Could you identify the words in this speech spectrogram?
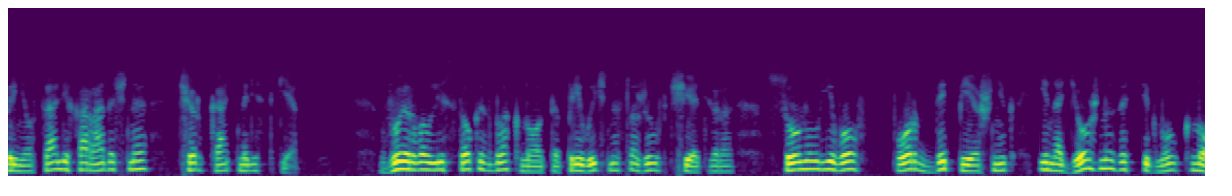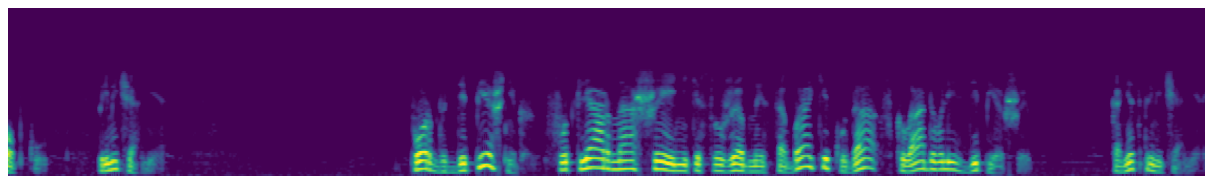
принялся лихорадочно черкать на листке. Вырвал листок из блокнота, привычно сложил в четверо, сунул его в порт-депешник и надежно застегнул кнопку. Примечание. Порт-депешник — футляр на ошейнике служебной собаки, куда вкладывались депеши. Конец примечания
